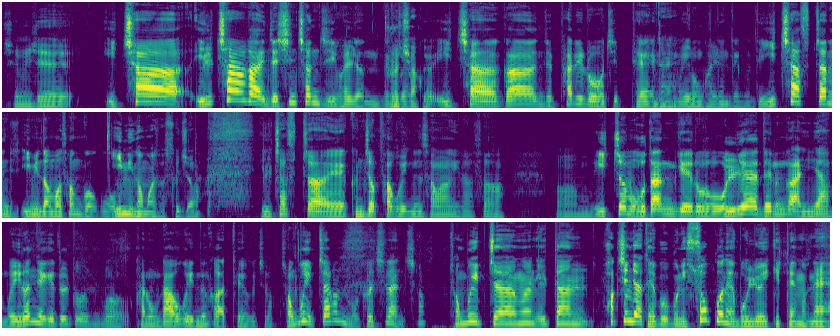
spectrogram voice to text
지금 이제 2차 1차가 이제 신천지 관련된 그렇죠. 거였고요. 2차가 이제 8.15 집회 네. 뭐 이런 관련된 건데 2차 숫자는 이미 넘어선 거고 이미 넘어섰죠. 그죠? 1차 숫자에 근접하고 있는 상황이라서 어, 2.5단계로 뭐 올려야 되는 거 아니냐, 뭐 이런 얘기들도 뭐 간혹 나오고 있는 것 같아요, 그죠? 정부 입장은 뭐 그렇지는 않죠. 정부 입장은 일단 확진자 대부분이 수도권에 몰려 있기 때문에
